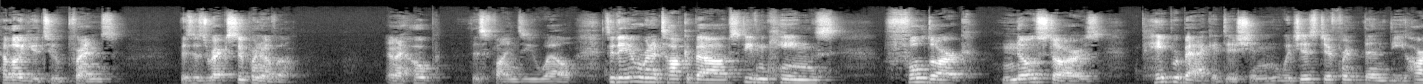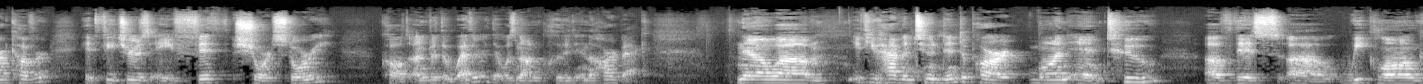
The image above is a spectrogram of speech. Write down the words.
Hello, YouTube friends. This is Rex Supernova, and I hope this finds you well. Today we're going to talk about Stephen King's Full Dark, No Stars paperback edition, which is different than the hardcover. It features a fifth short story called Under the Weather that was not included in the hardback. Now, um, if you haven't tuned into part one and two of this uh, week long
